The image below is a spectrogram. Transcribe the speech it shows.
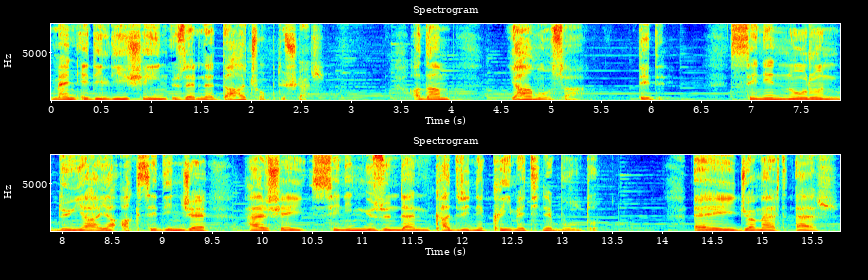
men edildiği şeyin üzerine daha çok düşer. Adam, ya Musa dedi. Senin nurun dünyaya aksedince her şey senin yüzünden kadrini kıymetini buldu. Ey cömert er,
